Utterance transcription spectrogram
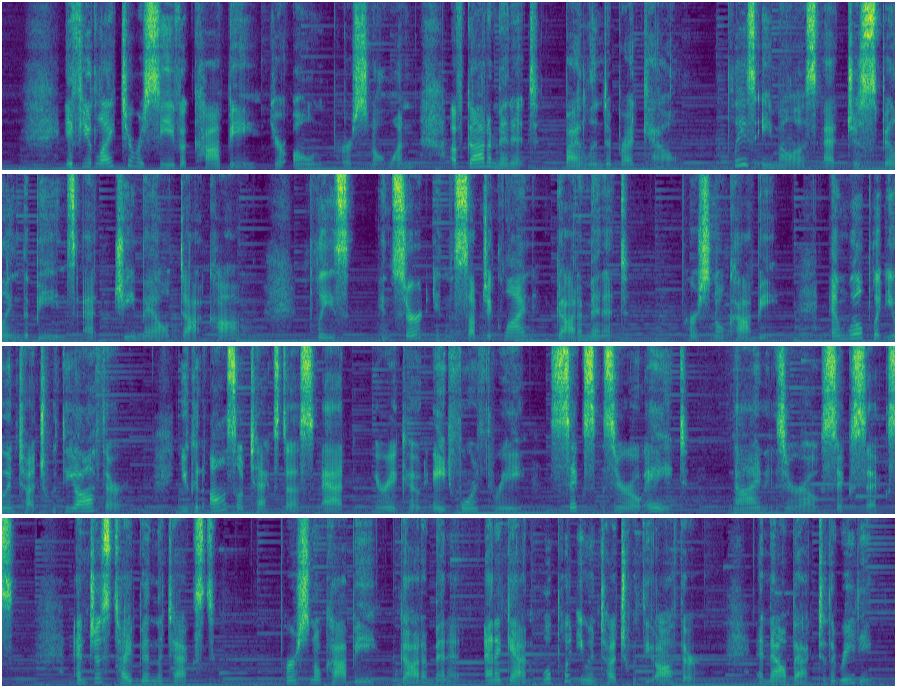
If you'd like to receive a copy, your own personal one, of Got a Minute by Linda Brett Kell, please email us at justspillingthebeans at gmail.com. Please insert in the subject line Got a Minute, personal copy, and we'll put you in touch with the author. You can also text us at area code 843 608 9066 and just type in the text personal copy got a minute. And again, we'll put you in touch with the author. And now back to the reading.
